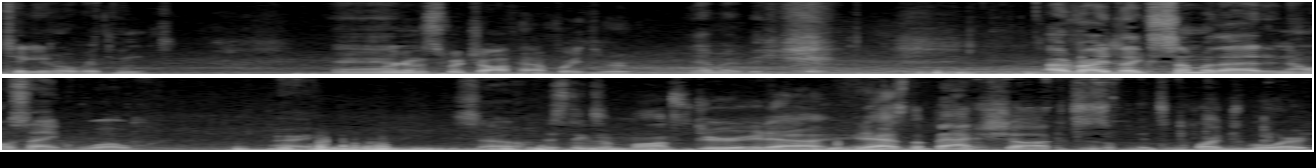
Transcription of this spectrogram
taking over things. And We're gonna switch off halfway through. yeah, maybe. I ride like some of that, and I was like, whoa. All right. So This thing's a monster. It uh it has the back shock. It's a, it's a plunge board.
